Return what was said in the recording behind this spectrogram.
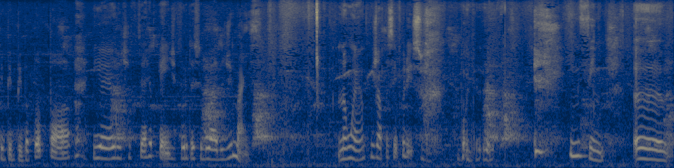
Pipipipapopó. E aí a gente se arrepende por ter se doado demais. Não é, já passei por isso. Enfim. Uh,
